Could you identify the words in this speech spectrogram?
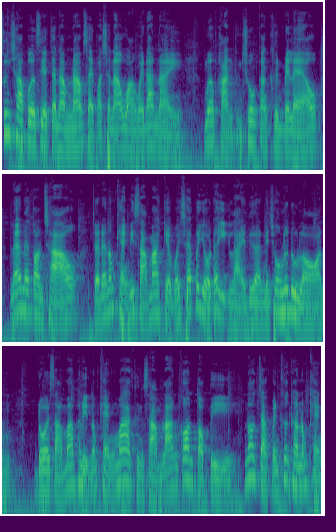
ซึ่งชาวเปอร์เซียจะนำน้ำใส่ภาชนะวางไว้ด้านใน เมื่อผ่านถึงช่วงกลางคืนไปแล้ว และในตอนเช้าจะได้น้ำแข็งที่สามารถเก็บไว้ใช้ประโยชน์ได้อีกหลายเดือนในช่วงฤดูร้อน โดยสามารถผลิตน้ำแข็งมากถึง 3 ล้านก้อนต่อปี นอกจากเป็นเครื่องทำน้ำแข็ง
